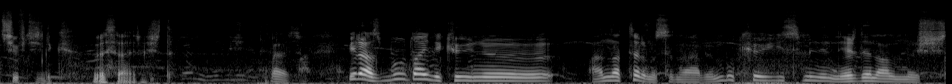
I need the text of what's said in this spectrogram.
Çiftçilik vesaire işte. Evet. Biraz Buğdaylı köyünü anlatır mısın abim? Bu köy ismini nereden almış?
